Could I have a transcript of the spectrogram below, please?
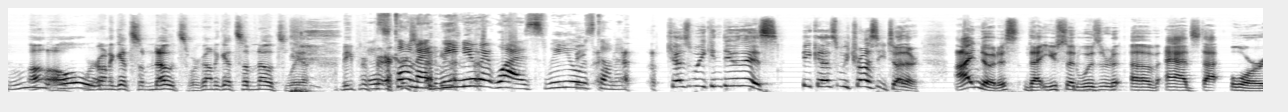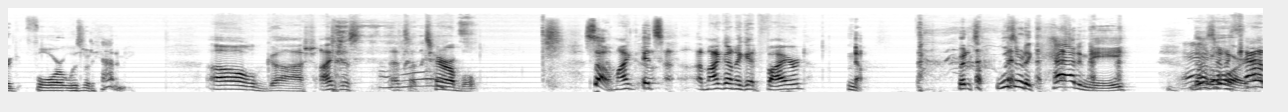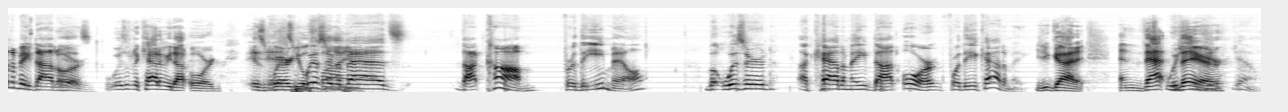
Uh oh. We're going to get some notes. We're going to get some notes, Leah. Be prepared. It's coming. We knew it was. We knew it was coming. Because we can do this. Because we trust each other. I noticed that you said wizardofads.org for Wizard Academy. Oh gosh, I just that's a terrible. So Am I? it's uh, am I going to get fired? no, but it's Wizard Academy. There's Dot org. WizardAcademy.org. WizardAcademy.org is where it's you'll find. wizardofads.com for the email, but wizardacademy.org for the academy. You got it. And that Which there can- yeah.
